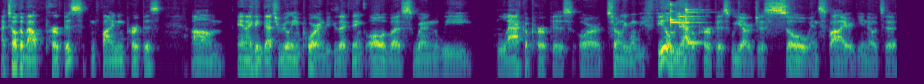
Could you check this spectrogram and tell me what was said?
I talk about purpose and finding purpose, um, and I think that's really important because I think all of us, when we lack a purpose or certainly when we feel we have a purpose we are just so inspired you know to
